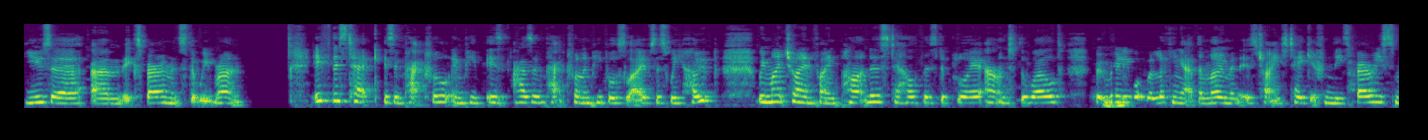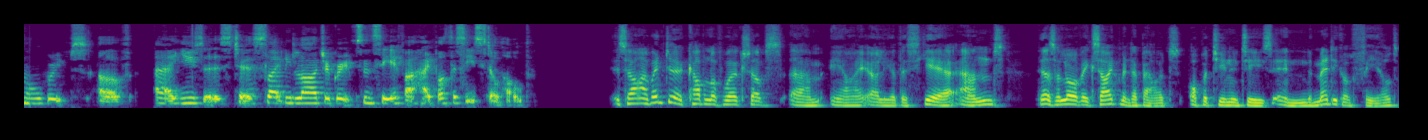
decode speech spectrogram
user um, experiments that we run. If this tech is impactful in pe- is as impactful in people's lives as we hope, we might try and find partners to help us deploy it out into the world. But really, mm-hmm. what we're looking at at the moment is trying to take it from these very small groups of uh, users to slightly larger groups and see if our hypotheses still hold. So I went to a couple of workshops um, AI earlier this year, and there's a lot of excitement about opportunities in the medical field.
